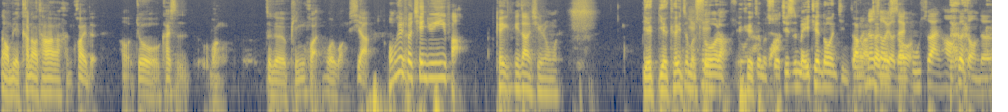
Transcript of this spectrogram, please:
那我们也看到它很快的哦，就开始往这个平缓或往下。我们可以说千钧一发，可以可以这样形容吗？也也可以这么说了，也可以这么说。其实每一天都很紧张啊。那时候有在估算哈，各种的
